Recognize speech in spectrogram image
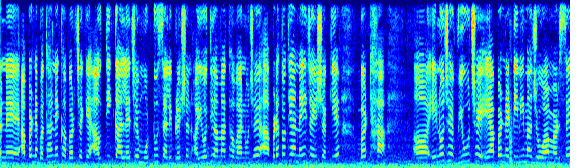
અને આપણને બધાને ખબર છે કે આવતીકાલે જે મોટું સેલિબ્રેશન અયોધ્યામાં થવાનું છે આપણે તો ત્યાં નહીં જઈ શકીએ. બટ હા એનો જે વ્યૂ છે એ આપણને ટીવીમાં જોવા મળશે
